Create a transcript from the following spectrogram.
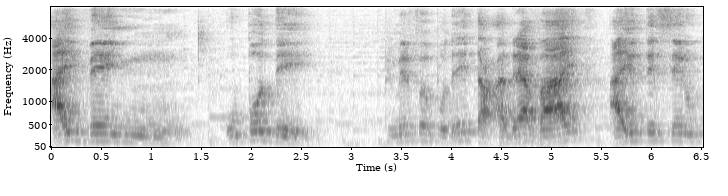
Aí vem o poder. Primeiro foi o poder e tal. A Andrea vai. Aí o terceiro,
